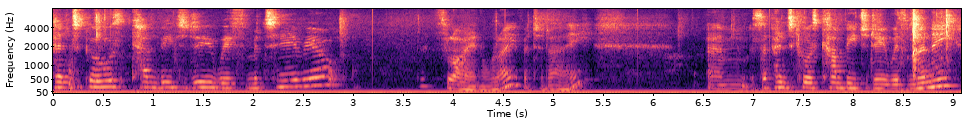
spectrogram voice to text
Pentacles can be to do with material. They're flying all over today. Um, so Pentacles can be to do with money.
